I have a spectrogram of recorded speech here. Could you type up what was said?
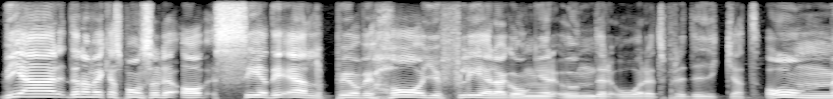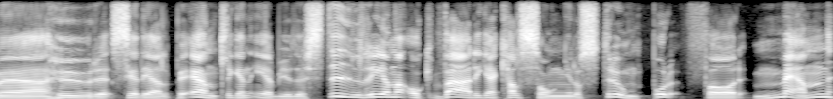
Vi är denna vecka sponsrade av CDLP och vi har ju flera gånger under året predikat om eh, hur CDLP äntligen erbjuder stilrena och värdiga kalsonger och strumpor för män.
